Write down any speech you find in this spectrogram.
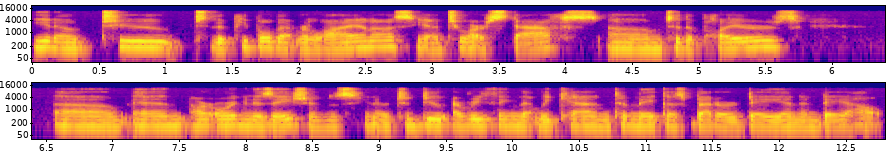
you know to to the people that rely on us yeah to our staffs um, to the players um, and our organizations you know to do everything that we can to make us better day in and day out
